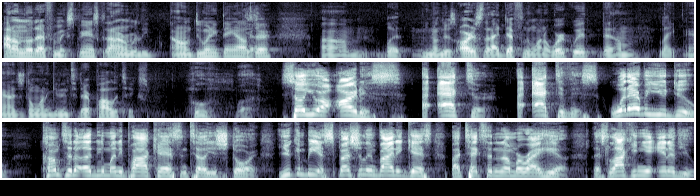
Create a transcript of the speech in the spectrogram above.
I don't know that from experience because I don't really I don't do anything out Yeah. there. Um, but you know, there's artists that I definitely want to work with that I'm like, eh, I just don't want to get into their politics. Whew, what? So you're an artist, an actor, an activist, whatever you do. Come to the Ugly Money Podcast and tell your story. You can be a special invited guest by texting the number right here. Let's lock in your interview.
